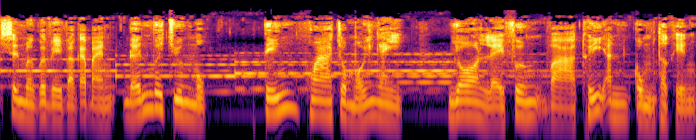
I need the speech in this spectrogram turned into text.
Xin mời quý vị và các bạn đến với chuyên mục Tiếng Hoa cho mỗi ngày do Lệ Phương và Thúy Anh cùng thực hiện.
